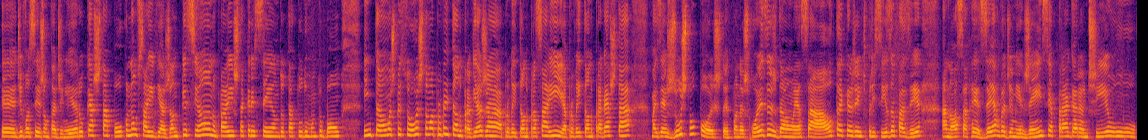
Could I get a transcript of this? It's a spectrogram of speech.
é, de você juntar dinheiro, gastar pouco, não sair viajando, porque esse ano o país está crescendo, está tudo muito bom. Então, as pessoas estão aproveitando para viajar, aproveitando para sair, aproveitando para gastar mas é justo o oposto. É quando as coisas dão essa alta que a gente precisa fazer a nossa reserva de emergência para garantir o,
